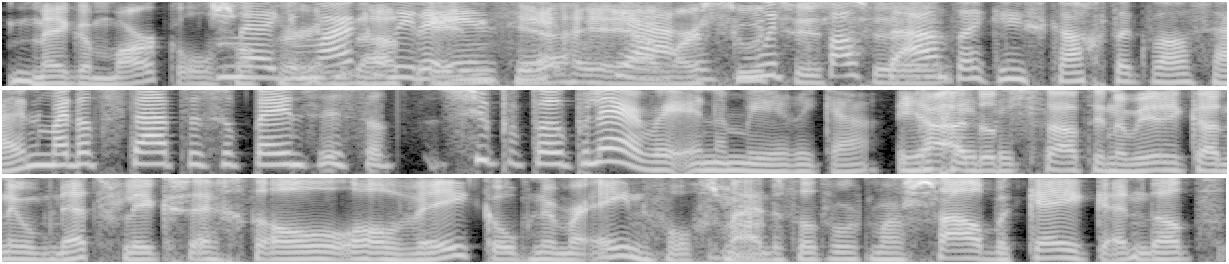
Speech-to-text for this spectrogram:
Meghan Markle zat Meghan er Markle die erin in. zit. Ja, ja, ja, maar het Suits moet vast de eh, aantrekkingskracht ook wel zijn. Maar dat staat dus opeens, is dat super populair weer in Amerika. Ja, dat ik. staat in Amerika nu op Netflix echt al, al weken op nummer 1 volgens mij. Dus dat wordt massaal bekeken. En dat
